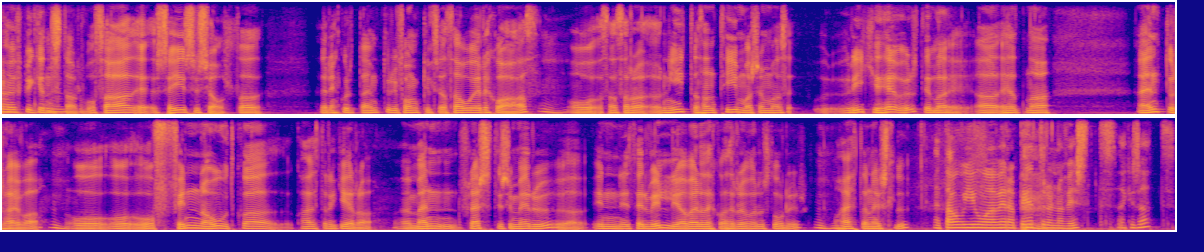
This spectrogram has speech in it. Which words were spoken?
Uppbyggjandi starf. Og það segir sér sjálf að þegar einhver dæmdur í fangilsi að þá er eitthvað að mm. og það þarf að nýta þann tíma sem að ríkið hefur til að, að, hérna, að endurhæfa mm. og, og, og finna út hvað, hvað hægt er að gera menn flesti sem eru inni þeir vilja verða eitthvað þegar þeir verða stórir mm. og hætta neyslu Þetta ávíu að vera betur en að vist, ekki satt?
